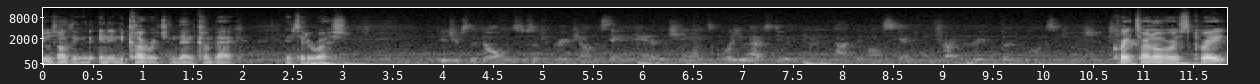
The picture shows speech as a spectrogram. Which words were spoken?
do something in, in, in the coverage and then come back into the rush. Futures the Dolphins do such a great job of staying ahead of the chains. What do you have to do to kind of knock them off schedule and try to create third and long situations? create turnovers, create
